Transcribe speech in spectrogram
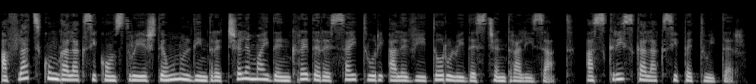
Aflați cum Galaxy construiește unul dintre cele mai de încredere site-uri ale viitorului descentralizat, a scris Galaxy pe Twitter.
